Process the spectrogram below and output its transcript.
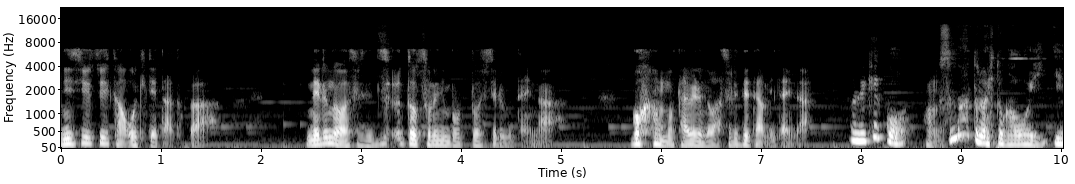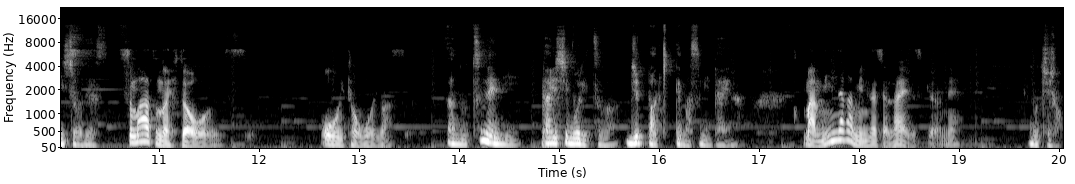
20時間起きてたとか、寝るの忘れてずっとそれに没頭してるみたいな、ご飯も食べるの忘れてたみたいな、で結構う、んスマートな人が多い印象です。スマートな人は多いです。多いと思います。あの、常に体脂肪率は10%切ってますみたいな。まあみんながみんなじゃないですけどね。もちろん。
